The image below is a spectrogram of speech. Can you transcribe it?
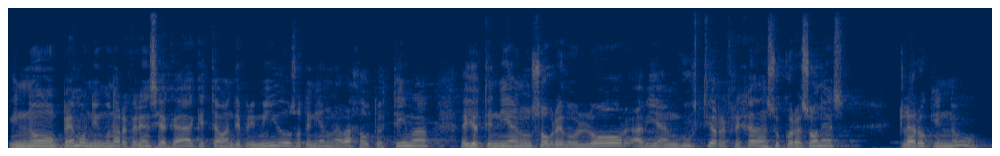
Y no vemos ninguna referencia acá que estaban deprimidos o tenían una baja autoestima, ellos tenían un sobredolor, había angustia reflejada en sus corazones. Claro que no.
